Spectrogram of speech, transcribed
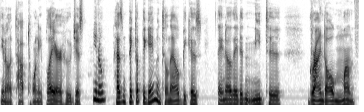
you know a top 20 player who just you know hasn't picked up the game until now because they know they didn't need to grind all month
